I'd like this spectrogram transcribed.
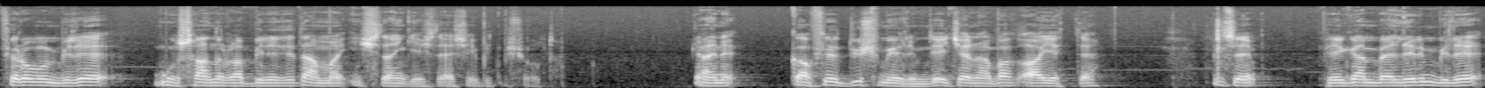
Firavun bile Musa'nın Rabbine dedi ama işten geçti, her şey bitmiş oldu. Yani gaflete düşmeyelim diye Cenab-ı Hak ayette bize peygamberlerin bile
